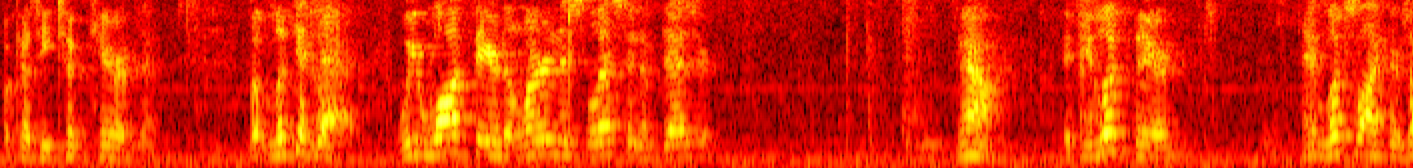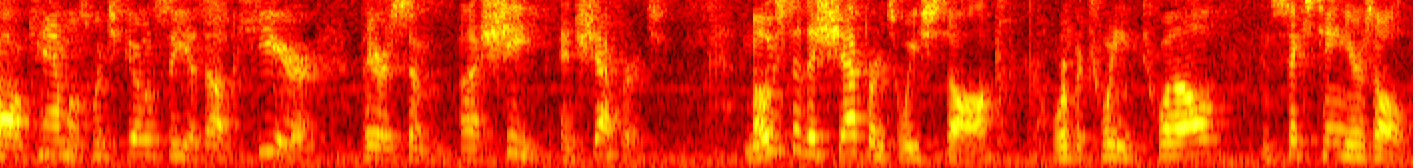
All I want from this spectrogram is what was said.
because He took care of them. But look at that. We walked there to learn this lesson of desert. Now, if you look there, it looks like there's all camels. What you don't see is up here, there's some uh, sheep and shepherds. Most of the shepherds we saw were between 12 and 16 years old.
